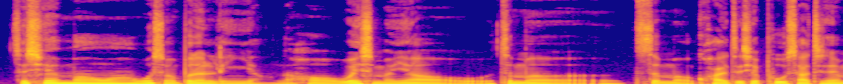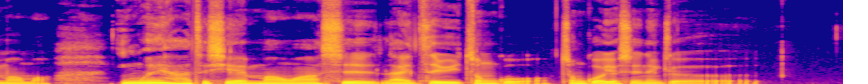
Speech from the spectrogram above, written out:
这些猫啊，为什么不能领养？然后为什么要这么这么快这些扑杀这些猫猫？因为啊，这些猫啊是来自于中国，中国又是那个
